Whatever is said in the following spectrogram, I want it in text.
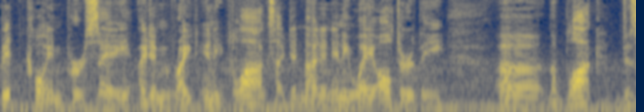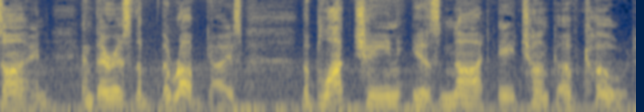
Bitcoin per se. I didn't write any blocks. I did not in any way alter the uh, the block design. And there is the the rub, guys. The blockchain is not a chunk of code,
